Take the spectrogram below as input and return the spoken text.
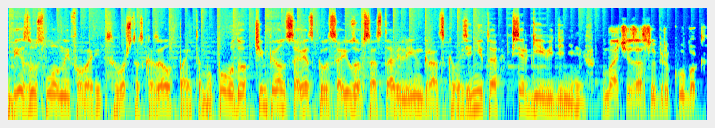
безусловный фаворит. Вот что сказал по этому поводу чемпион Советского Союза в составе ленинградского «Зенита» Сергей Веденеев. В матче за Суперкубок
